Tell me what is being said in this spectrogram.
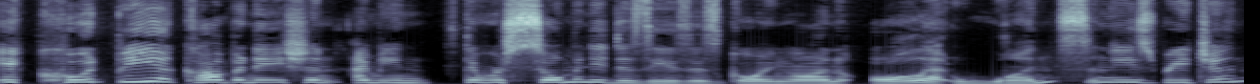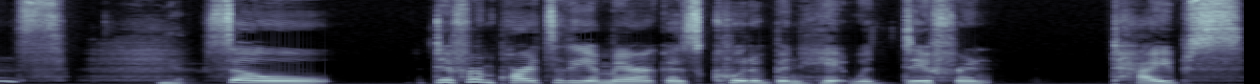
It could be a combination. I mean, there were so many diseases going on all at once in these regions. Yeah. So different parts of the Americas could have been hit with different types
